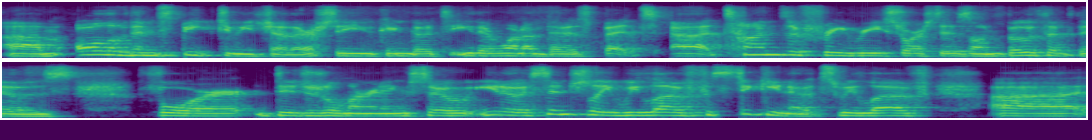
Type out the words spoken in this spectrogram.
Um, all of them speak to each other. So you can go to either one of those, but uh, tons of free resources on both of those for digital learning. So, you know, essentially we love sticky notes. We love uh,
